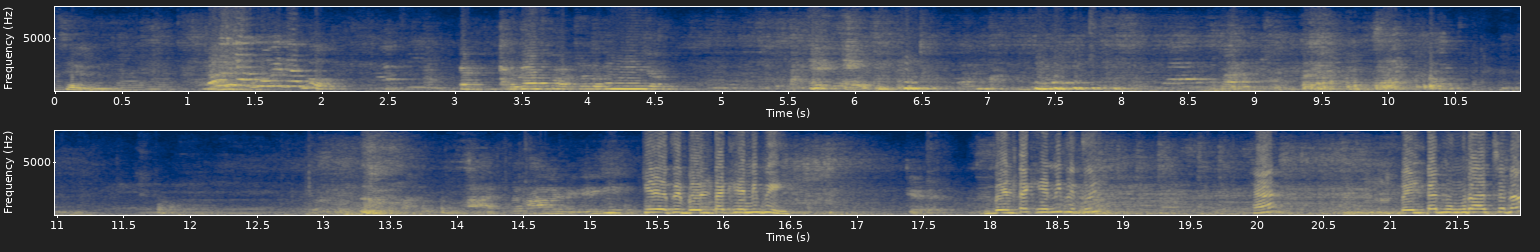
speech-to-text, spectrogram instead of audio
চল। হ্যাঁ ওই দেখো কি রে তুই বেলটা খেয়ে নিবি বেলটা খেয়ে নিবি তুই হ্যাঁ বেলটা নোংরা আছে না?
